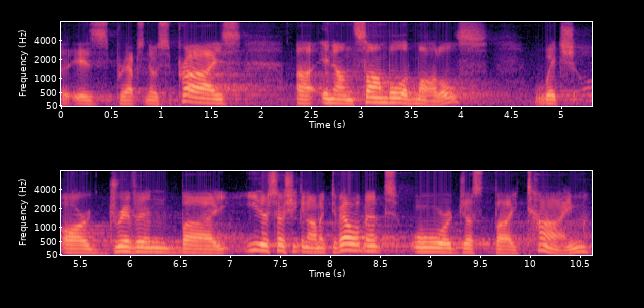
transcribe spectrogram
is perhaps no surprise, uh, an ensemble of models which are driven by either socioeconomic development or just by time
